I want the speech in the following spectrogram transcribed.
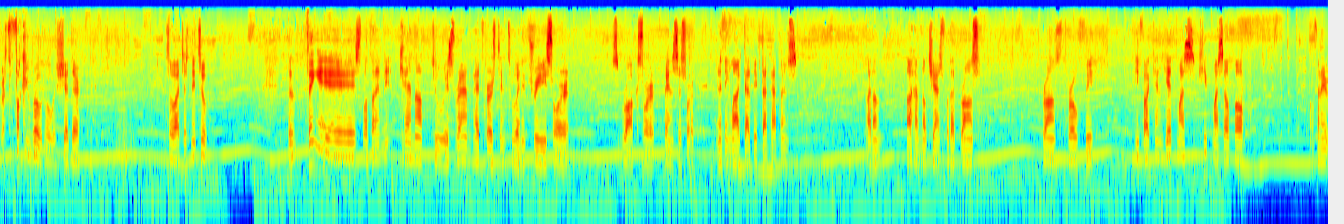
Where's the fucking road? Holy shit there. So I just need to the thing is, what I cannot do is ram headfirst into any trees or rocks or fences or anything like that. If that happens, I don't, I have no chance for that bronze, bronze trophy. If I can get my, keep myself off of any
